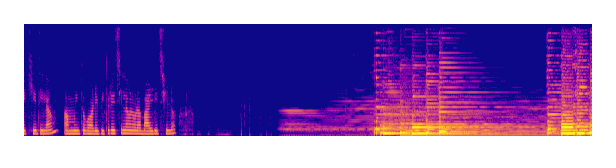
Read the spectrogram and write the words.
দেখিয়ে দিলাম। আমি তো ঘরের ভিতরে ছিলাম আর ওরা বাইরে ছিল। হে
